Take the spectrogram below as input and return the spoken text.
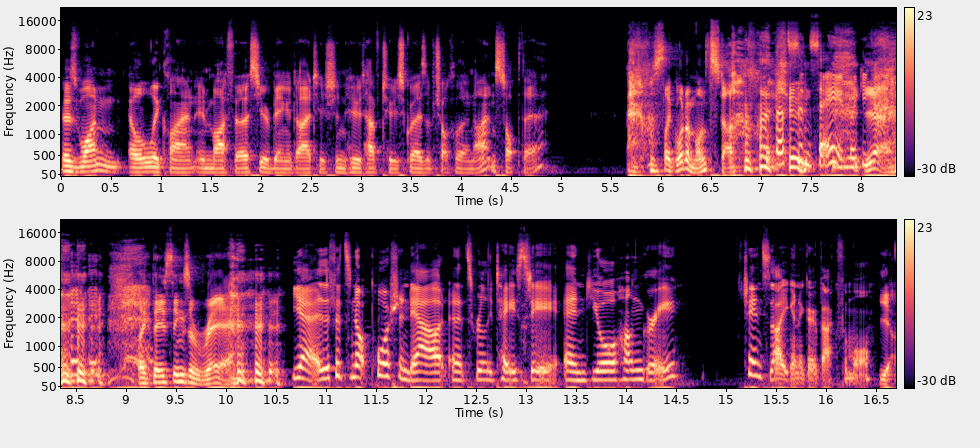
There's one elderly client in my first year of being a dietitian who'd have two squares of chocolate a night and stop there. And I was like, what a monster. Like, that's insane. Like you yeah. like these things are rare. Yeah, if it's not portioned out and it's really tasty and you're hungry, chances are you're going to go back for more. Yeah.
